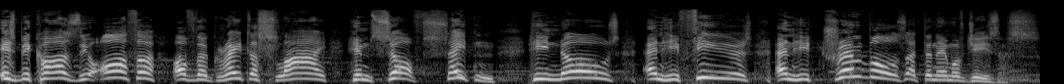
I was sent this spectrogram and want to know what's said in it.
is because the author of the greatest lie himself, Satan, he knows and he fears and he trembles at the name of Jesus.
